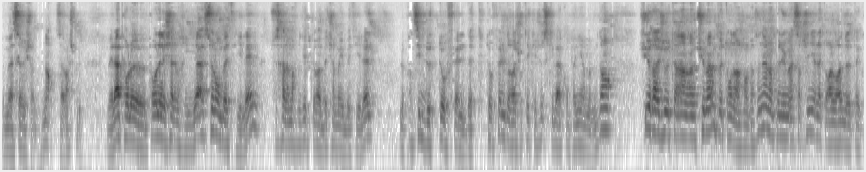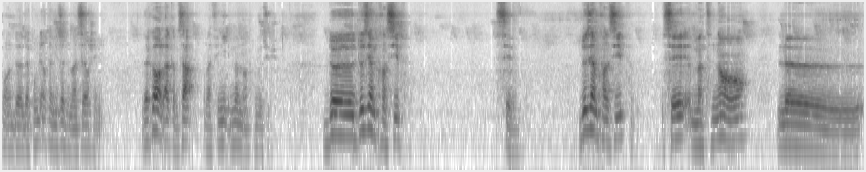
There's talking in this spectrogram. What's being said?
de maaser Non, ça marche plus. Mais là, pour, le, pour les Shalom selon Beth Hillel, ce sera la marque de aura Beth Shammai et le principe de Tofel, de Tofel de rajouter quelque chose qui va accompagner en même temps. Tu rajoutes un, tu mets un peu ton argent personnel, un peu du maaser là tu auras le droit d'accomplir ta mise de maaser. D'accord? Là, comme ça, on a fini même un premier sujet. De, deuxième principe, c'est Deuxième principe, c'est maintenant le...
